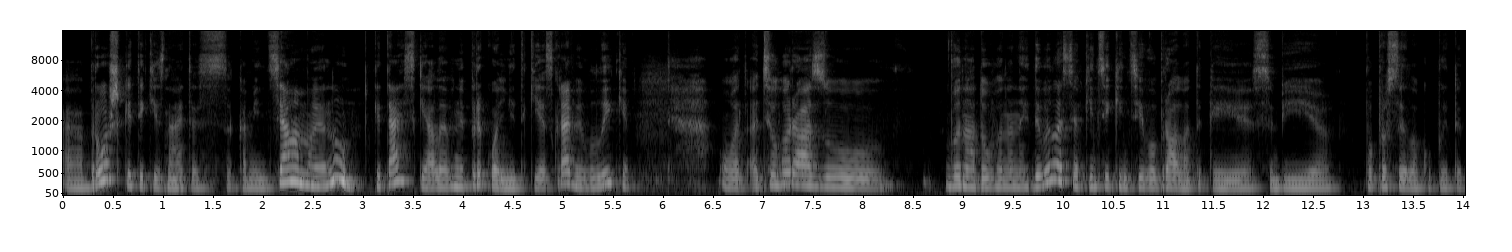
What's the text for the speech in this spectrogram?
е, брошки, такі, знаєте, з камінцями. Ну, китайські, але вони прикольні, такі яскраві, великі. От, а цього разу вона довго на них дивилася, в кінці кінців обрала таки собі, попросила купити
